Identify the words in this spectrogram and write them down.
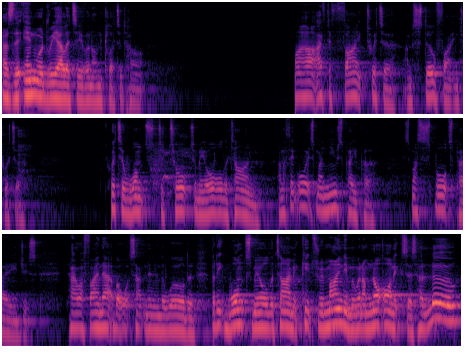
has the inward reality of an uncluttered heart. My heart, I have to fight Twitter. I'm still fighting Twitter. Twitter wants to talk to me all the time. And I think, oh, it's my newspaper, it's my sports page, it's how I find out about what's happening in the world. But it wants me all the time. It keeps reminding me when I'm not on, it says, hello,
